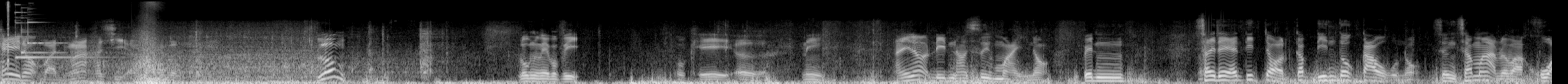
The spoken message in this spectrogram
เฮ้ยเนาะบัดมาหาเสียไปเบิ่งลง ลงในไหมป๊อปปี้โอเค เออ นี่ อันนี้เนาะดินเขาซื้อใหม่เนาะเป็นไซเดนติดจอดกับดินตัวเก่าเนาะซึ่งสามารถแบบว่าขว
